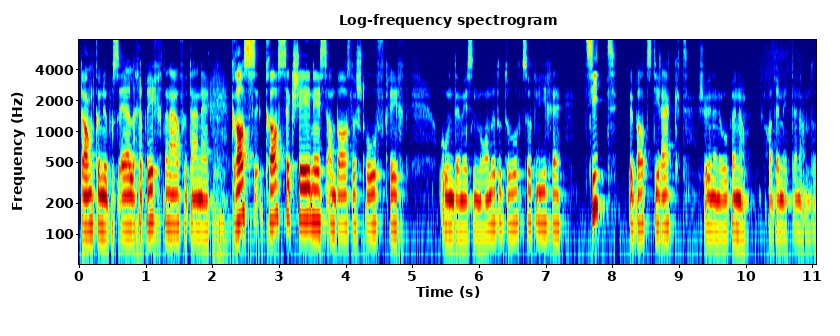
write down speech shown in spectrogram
Danke über das ehrliche Berichten auch von diesen krassen, krassen Geschehnissen am Basler Strafgericht. Und äh, wir sind morgen wieder zur gleichen Zeit bei Batz direkt. Schönen Abend noch. Ade miteinander.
